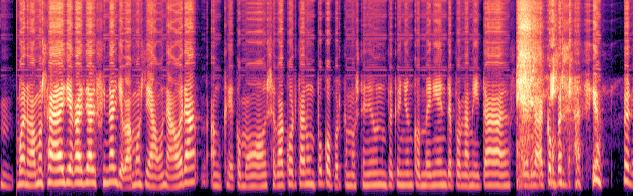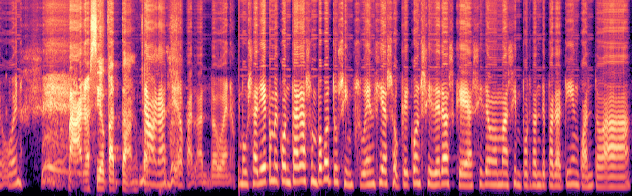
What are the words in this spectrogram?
Mm. Bueno, vamos a llegar ya al final, llevamos ya una hora, aunque como se va a cortar un poco porque hemos tenido un pequeño inconveniente por la mitad de la conversación, pero bueno. Va, no ha sido para tanto. No, no ha sido para tanto. Bueno, me gustaría que me contaras un poco tus influencias o qué consideras que ha sido más importante para ti en cuanto a,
